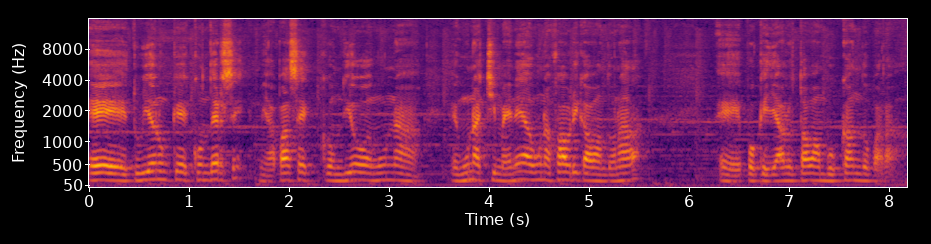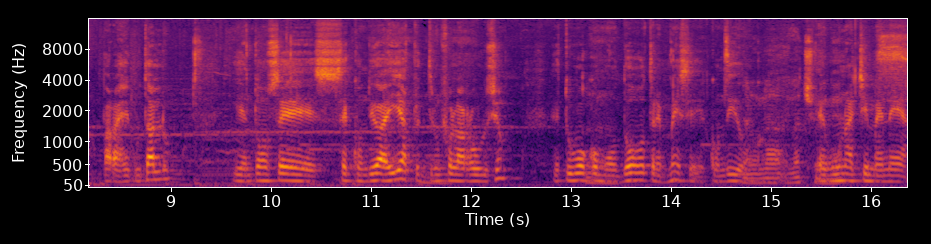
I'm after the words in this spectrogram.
eh, tuvieron que esconderse. Mi papá se escondió en una, en una chimenea de una fábrica abandonada, eh, porque ya lo estaban buscando para, para ejecutarlo. Y entonces se escondió ahí hasta el triunfo de la revolución. Estuvo como dos o tres meses escondido En una, una en chimenea. una chimenea.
